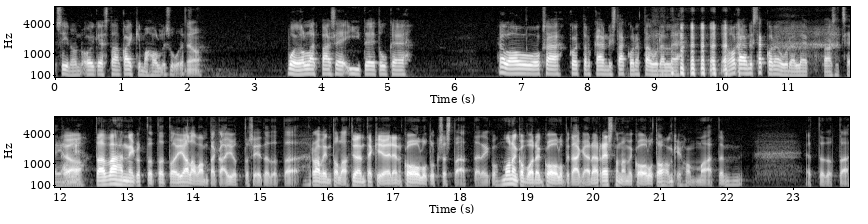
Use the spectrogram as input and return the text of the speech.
siinä on oikeastaan kaikki mahdollisuudet. joo. Voi olla, että pääsee IT-tukeen. Hello, onko sä koittanut käynnistää konetta uudelleen? no, käynnistää kone uudelleen, tai sitten sen jälkeen. Joo, tämä on vähän niin kuin tota, toi Jalavan Pekan juttu siitä tota, ravintolatyöntekijöiden koulutuksesta, että niin kuin, monenko vuoden koulu pitää käydä restonomikoulu tohonkin hommaan, että, että tota,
